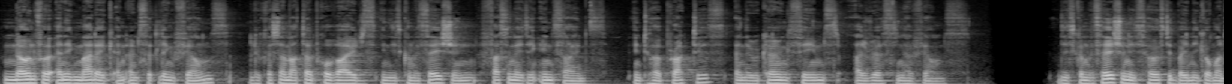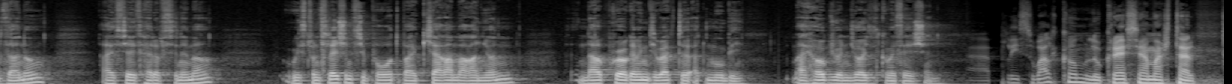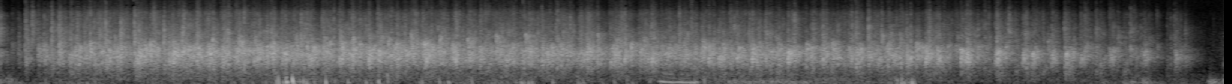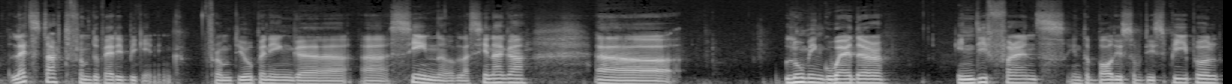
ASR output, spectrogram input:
Known for enigmatic and unsettling films, Lucrecia Martel provides in this conversation fascinating insights into her practice and the recurring themes addressed in her films. This conversation is hosted by Nico Marzano, ICA's head of cinema, with translation support by Chiara Marañón, now programming director at MUBI. I hope you enjoy this conversation. Uh, please welcome Lucrecia Martel. Let's start from the very beginning, from the opening uh, uh, scene of La Sinaga, uh, looming weather, indifference in the bodies of these people.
